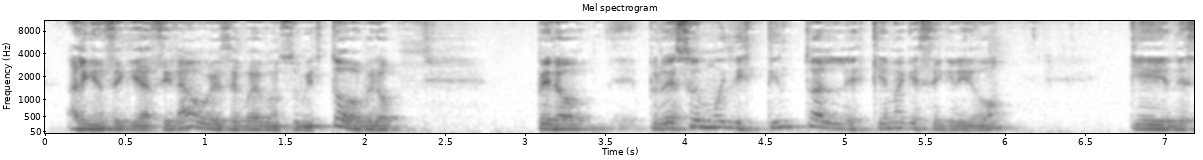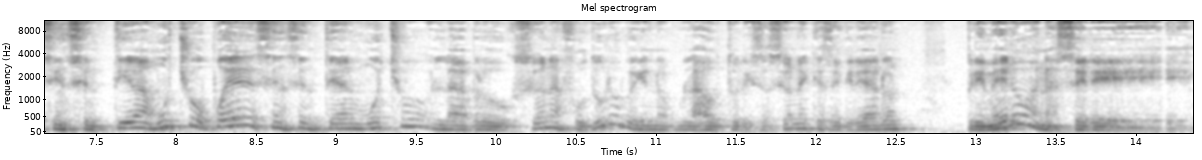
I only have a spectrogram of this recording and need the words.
alguien se queda sin agua y se puede consumir todo, pero, pero, pero eso es muy distinto al esquema que se creó que desincentiva mucho o puede desincentivar mucho la producción a futuro, porque las autorizaciones que se crearon primero van a ser eh,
